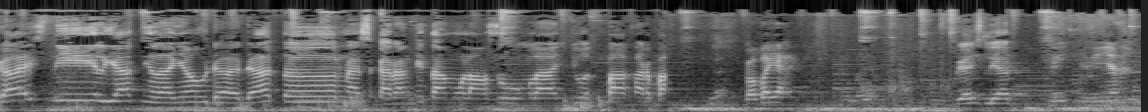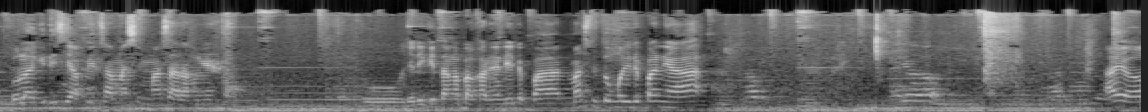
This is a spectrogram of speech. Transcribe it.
Guys, nih lihat nilainya udah dateng. Nah, sekarang kita mau langsung lanjut bakar bak. Coba ya. Guys, lihat nih ininya. Tuh lagi disiapin sama si Mas sarangnya. Tuh, jadi kita ngebakarnya di depan. Mas ditunggu di depan ya. Ayo. Ayo.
